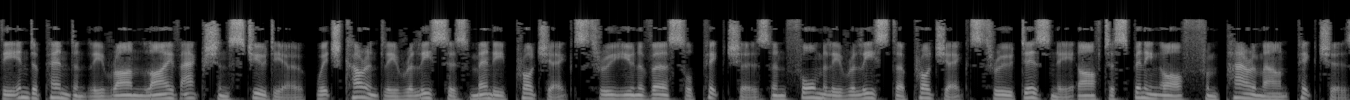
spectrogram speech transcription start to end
the independently run live-action studio, which currently releases many projects through Universal Pictures and formerly released their projects through Disney after spinning off from Paramount Pictures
